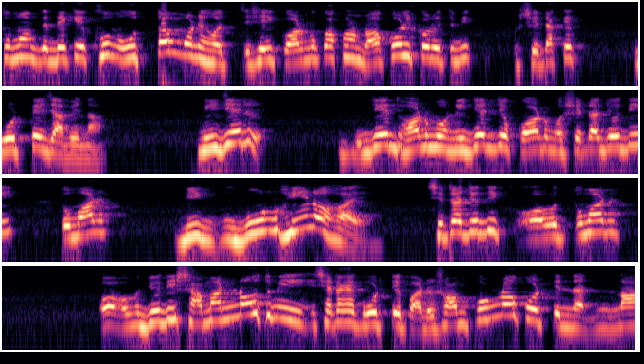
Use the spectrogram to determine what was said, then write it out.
তোমাকে দেখে খুব উত্তম মনে হচ্ছে, সেই কর্ম কখনো নকল করে তুমি সেটাকে করতে যাবে না। নিজের যে ধর্ম, নিজের যে কর্ম, সেটা যদি তোমার গুণহীন হয়, সেটা যদি তোমার যদি সামান্যও তুমি সেটাকে করতে পারো সম্পূর্ণ করতে না না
